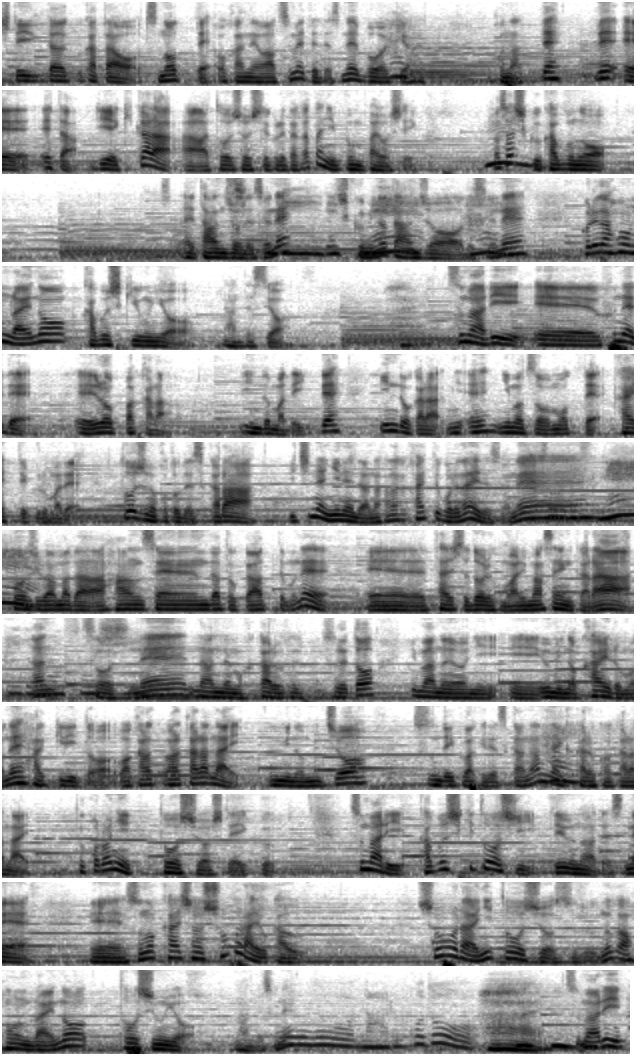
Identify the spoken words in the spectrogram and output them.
していただく方を募ってお金を集めてですね貿易を行って、はい、で、えー、得た利益からあ投資をしてくれた方に分配をしていく、まさしく株の、えー、誕生ですよね。仕組み、ね、の誕生ですよね、はい、これが本来の株式運用なんですよ、はい、つまり、えー、船でヨーロッパからインドまで行ってインドからえ荷物を持って帰ってくるまで当時のことですから1年2年ではなかなか帰ってこれないですよね。ね。当時はまだ反戦だとかあってもね、えー、大した努力もありませんからそうですね。何年もかかるそれと今のように、えー、海の回路もねはっきりとわからからない海の道を進んでいくわけですから何年かかるかわからない、ところに投資をしていく。つまり株式投資っていうのはですね、えー、その会社の将来を買う将来に投資をするのが本来の投資運用なんですね。なるほど、はい、つまり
